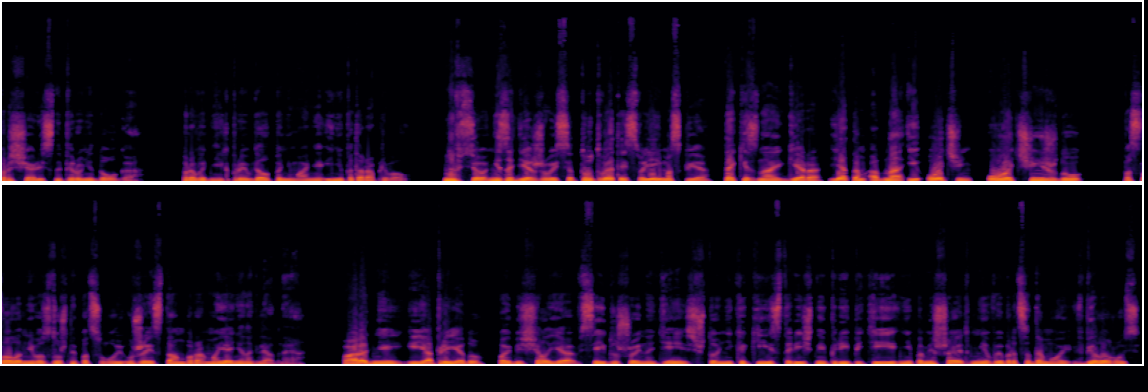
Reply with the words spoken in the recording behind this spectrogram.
Прощались на перроне долго. Проводник проявлял понимание и не поторапливал. «Ну все, не задерживайся тут, в этой своей Москве. Так и знай, Гера, я там одна и очень, очень жду». Послала мне воздушный поцелуй уже из тамбура моя ненаглядная. «Пара дней, и я приеду», — пообещал я, всей душой надеясь, что никакие историчные перипетии не помешают мне выбраться домой, в Беларусь.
